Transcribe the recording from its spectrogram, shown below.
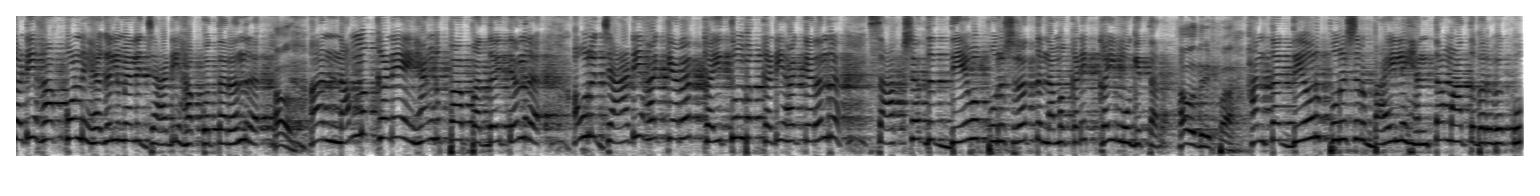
ಕಡಿ ಹಾಕೊಂಡು ಹೆಗಲ ಮೇಲೆ ಜಾಡಿ ಹಾಕೋತಾರ ಅಂದ್ರೆ ನಮ್ಮ ಕಡೆ ಹೆಂಗಪ್ಪ ಪದ್ಧತಿ ಅಂದ್ರ ಅವ್ರು ಜಾಡಿ ಹಾಕ್ಯಾರ ಕೈ ತುಂಬ ಕಡಿ ಹಾಕ್ಯಾರಂದ್ರ ಸಾಕ್ಷಾತ್ ದೇವ ಪುರುಷರತ್ ನಮ್ಮ ಕಡೆ ಕೈ ಮುಗಿತಾರ. ಹೌದ್ರಿಪ್ಪ. ಅಂತ ದೇವ್ರ ಪುರುಷರ ಬಾಯಿಲೆ ಎಂತ ಮಾತು ಬರಬೇಕು?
